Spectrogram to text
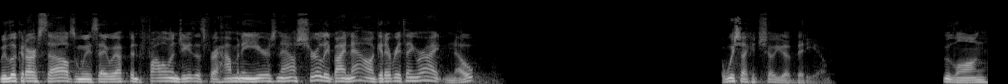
We look at ourselves and we say, I've been following Jesus for how many years now? Surely by now I'll get everything right. Nope. I wish I could show you a video. Too long,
